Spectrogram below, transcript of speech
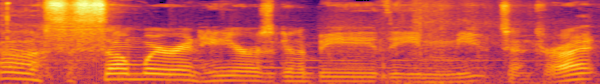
Oh, so somewhere in here is going to be the mutant, right?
